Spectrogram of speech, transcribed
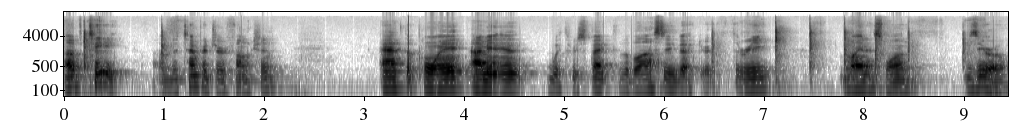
of t, of the temperature function, at the point, I mean, with respect to the velocity vector 3 minus 1, 0.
